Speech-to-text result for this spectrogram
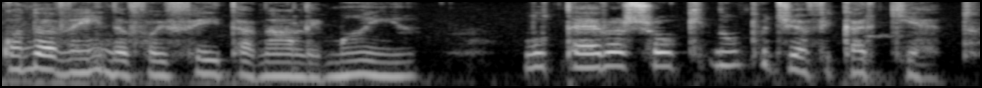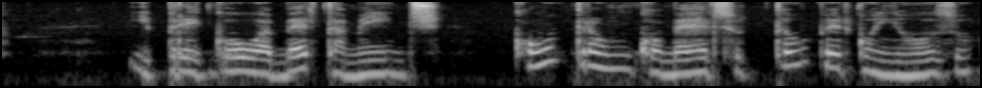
Quando a venda foi feita na Alemanha, Lutero achou que não podia ficar quieto e pregou abertamente contra um comércio tão vergonhoso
